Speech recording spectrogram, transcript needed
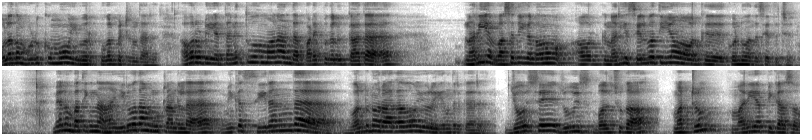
உலகம் முழுக்கமும் இவர் புகழ் பெற்றிருந்தார். அவருடைய தனித்துவமான அந்த படைப்புகளுக்காக நிறைய வசதிகளும் அவருக்கு நிறைய செல்வத்தையும் அவருக்கு கொண்டு வந்து சேர்த்துச்சு. மேலும் பார்த்தீங்கன்னா இருபதாம் நூற்றாண்டில் மிக சிறந்த வல்லுநராகவும் இவர் இருந்திருக்காரு. ஜோசே ரூயிஸ் பல்சுகா மற்றும் மரியா பிகாசோ.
